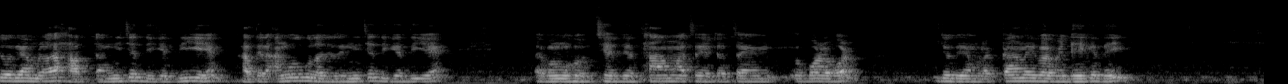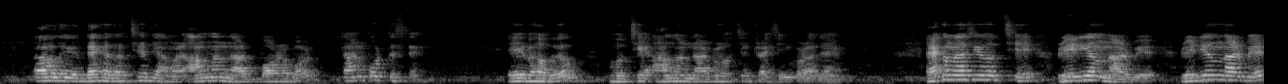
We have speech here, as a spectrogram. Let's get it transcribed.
যদি আমরা হাতটা নিচের দিকে দিয়ে, হাতের আঙুলগুলো যদি নিচের দিকে দিয়ে, এবং হচ্ছে যে থাম আছে এটা চেন বরাবর, যদি আমরা কান এইভাবে ঢেকে দেই তাহলে দেখা যাচ্ছে যে আমার আলনার নার্ভ বরাবর টান পড়তেছে এইভাবেও হচ্ছে আলনার নার্ভ হচ্ছে ট্রেসিং করা যায়। এখন আসি হচ্ছে রেডিয়াল নার্ভের রেডিয়াল নার্ভের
